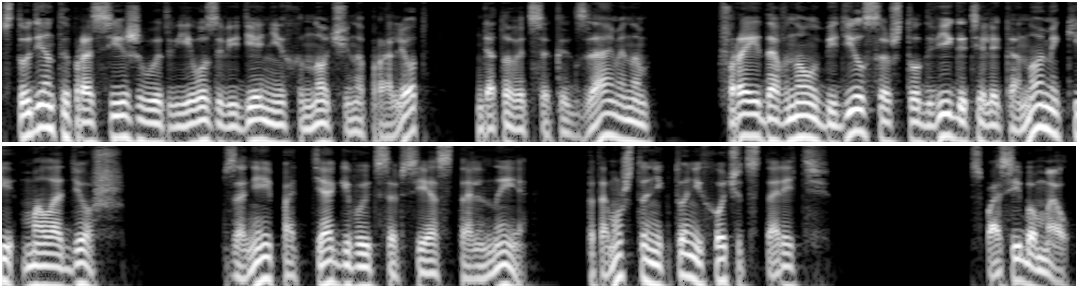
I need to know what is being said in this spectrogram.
Студенты просиживают в его заведениях ночи напролет, готовятся к экзаменам. Фрей давно убедился, что двигатель экономики — молодежь. За ней подтягиваются все остальные, потому что никто не хочет стареть. Спасибо, Мел.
